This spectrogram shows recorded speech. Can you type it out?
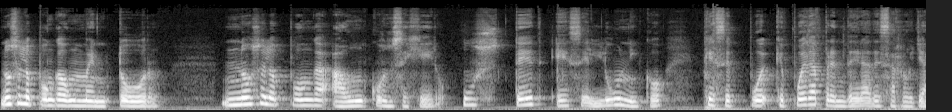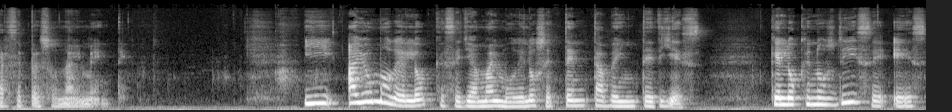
no se lo ponga a un mentor, no se lo ponga a un consejero. Usted es el único que, puede, que puede aprender a desarrollarse personalmente. Y hay un modelo que se llama el modelo 70-20-10, que lo que nos dice es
